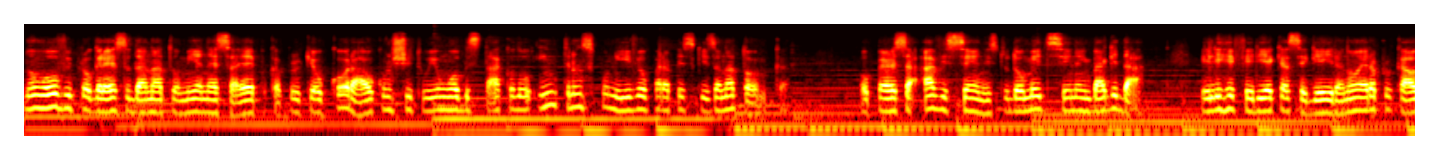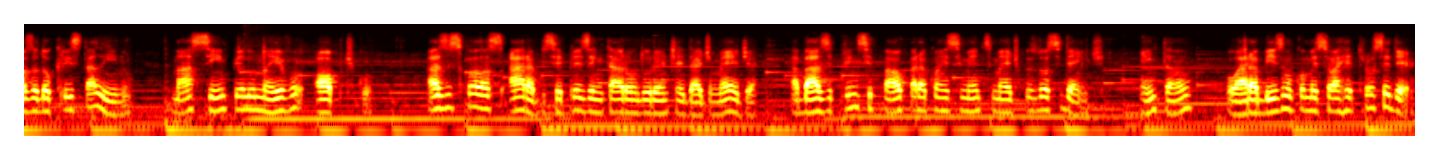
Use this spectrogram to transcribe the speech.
Não houve progresso da anatomia nessa época porque o coral constituía um obstáculo intransponível para a pesquisa anatômica. O persa Avicena estudou medicina em Bagdá. Ele referia que a cegueira não era por causa do cristalino, mas sim pelo nervo óptico. As escolas árabes representaram durante a Idade Média a base principal para conhecimentos médicos do Ocidente. Então, o arabismo começou a retroceder,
